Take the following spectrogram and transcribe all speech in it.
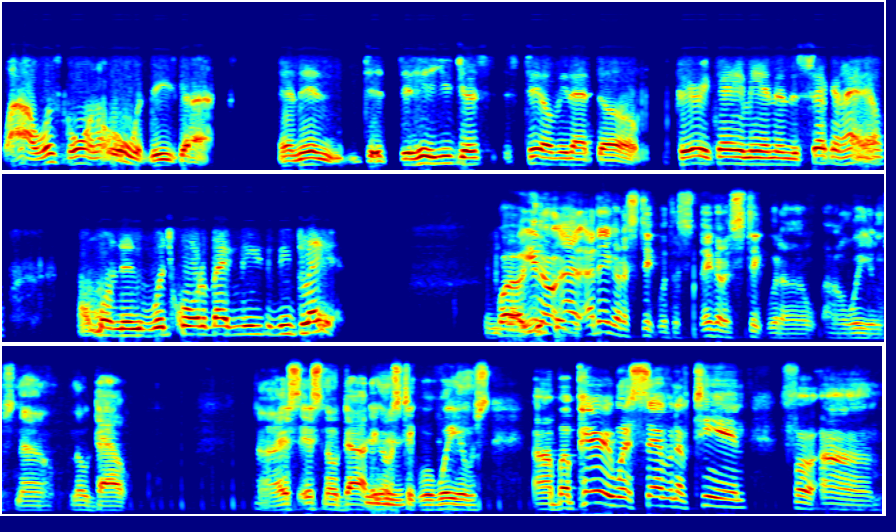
wow, what's going on with these guys? And then to, to hear you just tell me that uh, Perry came in in the second half, I'm wondering which quarterback needs to be playing. well, you know, I, I, they're gonna stick with the they're gonna stick with uh, uh Williams now, no doubt. Uh, it's it's no doubt they're gonna Mhm. stick with Williams. Uh, but Perry went seven of ten for um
